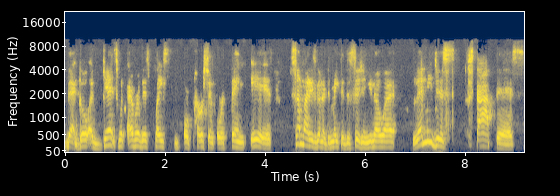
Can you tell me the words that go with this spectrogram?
that go against whatever this place or person or thing is somebody's going to make the decision. You know what? Let me just stop this.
